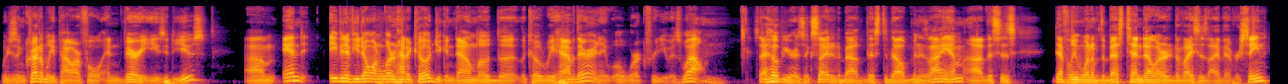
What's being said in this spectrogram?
which is incredibly powerful and very easy to use. Um, and even if you don't want to learn how to code, you can download the, the code we have there and it will work for you as well. So I hope you're as excited about this development as I am. Uh, this is definitely one of the best $10 devices I've ever seen.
